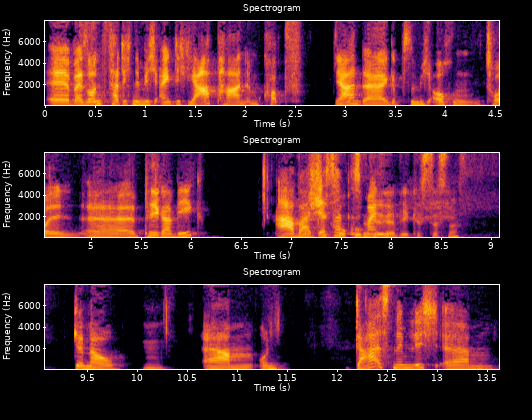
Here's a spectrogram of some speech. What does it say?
äh, weil sonst hatte ich nämlich eigentlich Japan im Kopf. Ja, da gibt's nämlich auch einen tollen äh, Pilgerweg. Aber der deshalb ist mein Pilgerweg ist das, ne? Genau. Hm. Ähm, und da ist nämlich ähm,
